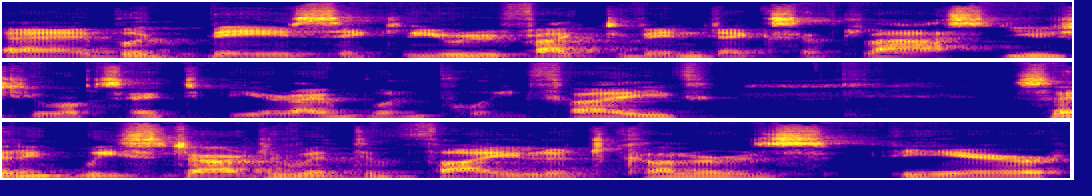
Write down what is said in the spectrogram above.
Uh, but basically, refractive index of glass usually works out to be around 1.5. So I think we started with the violet colors here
